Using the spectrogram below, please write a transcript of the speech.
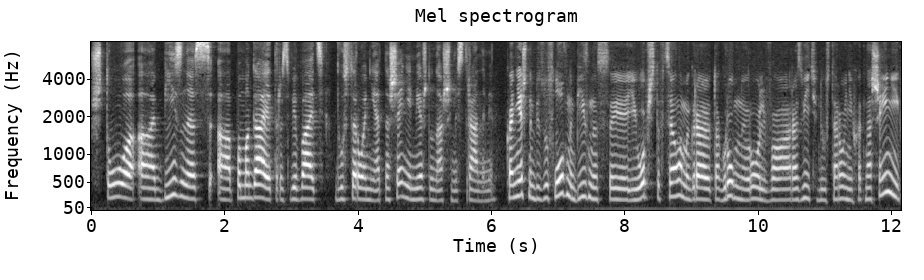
что а, бизнес а, помогает развивать двусторонние отношения между нашими странами? Конечно, безусловно, бизнес и общество в целом играют огромную роль в развитии двусторонних отношений.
